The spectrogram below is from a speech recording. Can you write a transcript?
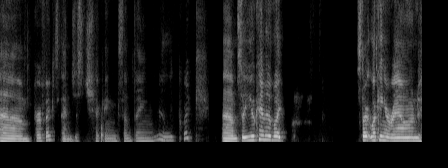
Um, perfect. I'm just checking something really quick. Um, so you kind of like start looking around,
